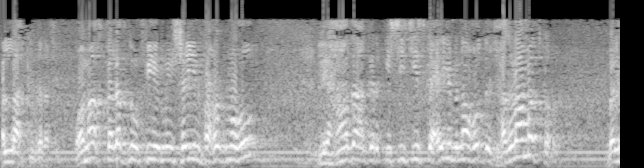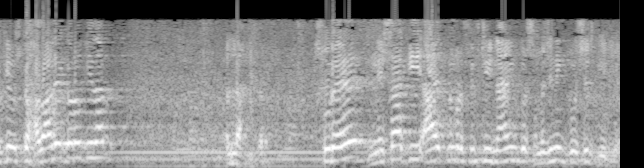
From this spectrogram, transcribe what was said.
اللہ کی طرف وما اختلف فی من شعین فحکم ہو لہذا اگر کسی چیز کا علم نہ ہو تو جھگڑا مت کرو، بلکہ اس کا حوالے کرو کدھر اللہ کی طرف۔ سورہ نساء کی آیت نمبر 59 کو سمجھنے کی کوشش کیجیے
